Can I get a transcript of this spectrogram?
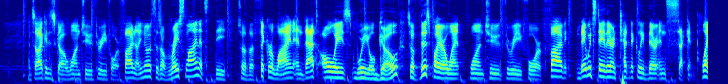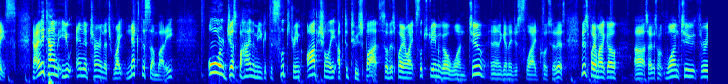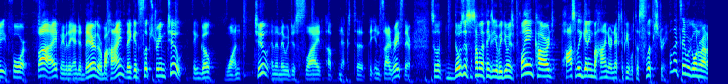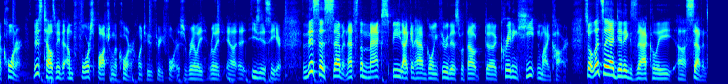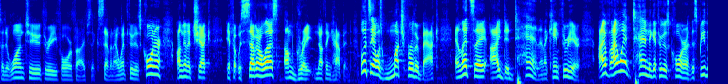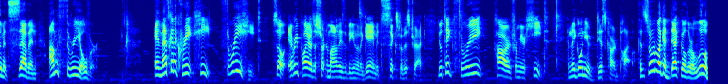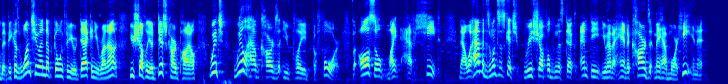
And so I could just go one, two, three, four, five. Now you notice there's a race line. It's the sort of the thicker line, and that's always where you'll go. So if this player went one, two, three, four, five, they would stay there, and technically they're in second place. Now anytime you end a turn that's right next to somebody, or just behind them, you get to slipstream optionally up to two spots. So this player might slipstream and go one, two, and then again they just slide closer to this. This player might go uh, sorry, this one, one, two, three, four, five. Maybe they ended there, they're behind. They could slipstream two. They could go one, two, and then they would just slide up next to the inside race there. So those are some of the things that you'll be doing is playing cards, possibly getting behind or next to people to slipstream. Well, let's say we're going around a corner. This tells me that I'm four spots from the corner. One, two, three, four. This is really, really uh, uh, easy to see here. This says seven. That's the max speed I can have going through this without uh, creating heat in my car. So let's say I did exactly uh, seven. So I did one, two, three, four, five, six, seven. I went through this corner. I'm gonna check if it was seven or less, I'm great, nothing happened. But let's say I was much further back, and let's say I did 10 and I came through here. If I went 10 to get through this corner, the speed limit's seven, I'm three over. And that's going to create heat, three heat. So every player has a certain amount of these at the beginning of the game. It's six for this track. You'll take three cards from your heat and they go into your discard pile. Because it's sort of like a deck builder a little bit, because once you end up going through your deck and you run out, you shuffle your discard pile, which will have cards that you've played before, but also might have heat. Now what happens is once this gets reshuffled and this deck's empty, you have a hand of cards that may have more heat in it,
